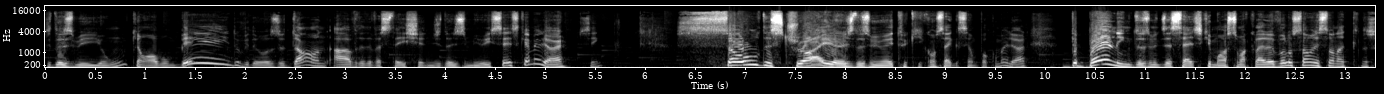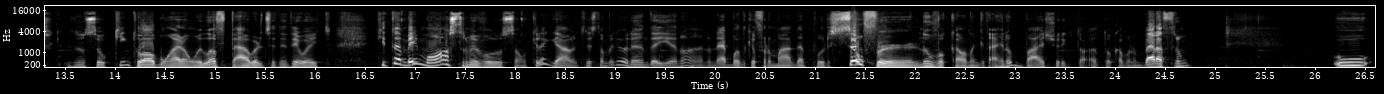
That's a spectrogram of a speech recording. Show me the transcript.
de 2001, que é um álbum bem duvidoso, Dawn of the Devastation de 2006, que é melhor, sim. Soul Destroyers 2008, que consegue ser um pouco melhor. The Burning 2017, que mostra uma clara evolução. Eles estão na, no, no, seu quinto álbum, Iron Will of Power, de 78, que também mostra uma evolução. Que legal, então eles estão melhorando aí ano a ano, né? A banda que é formada por Sulfur no vocal, na guitarra e no baixo, ele que to tocava no Barathrum. O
